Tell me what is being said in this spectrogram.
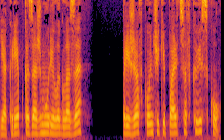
Я крепко зажмурила глаза, прижав кончики пальцев к виску.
